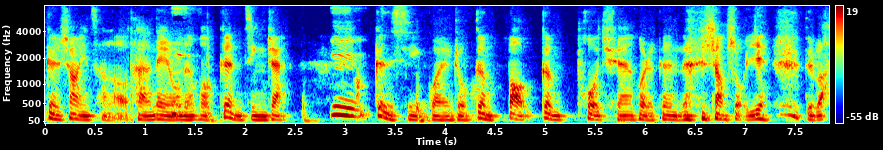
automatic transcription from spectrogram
更上一层楼？它的内容能否更精湛？嗯，更吸引观众，更爆，更破圈，或者更能 上首页，对吧？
